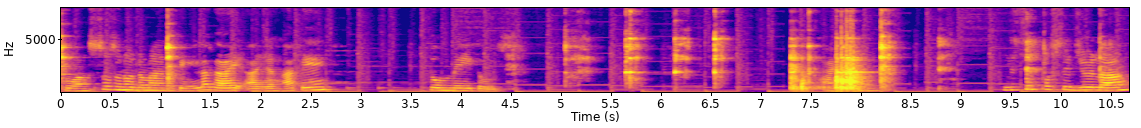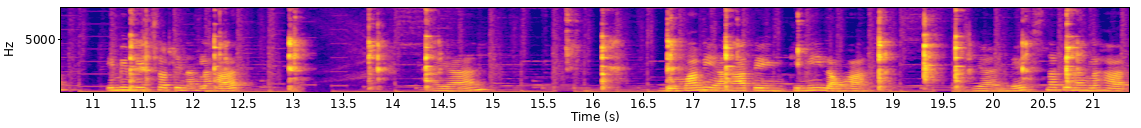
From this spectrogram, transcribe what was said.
So, ang susunod naman natin ilagay ay ang ating tomatoes. Ayan. Listen procedure lang. Imi-mix natin ang lahat. Ayan. Dumami ang ating kinilaw ha. Ayan. Mix natin ang lahat.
